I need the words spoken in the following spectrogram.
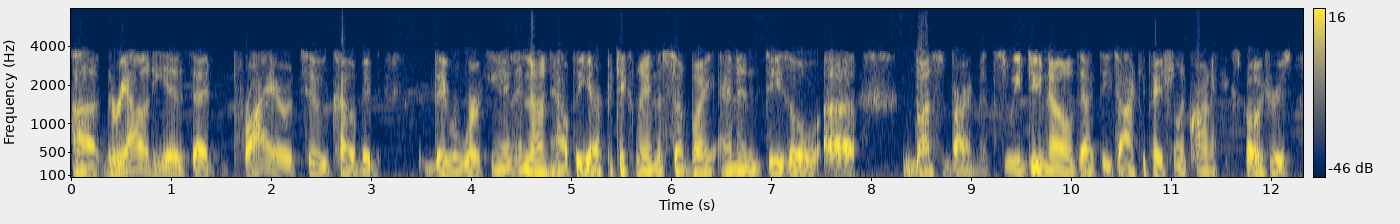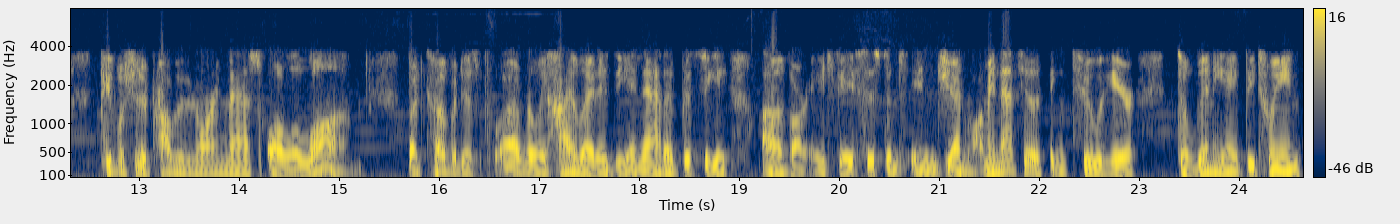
Uh, the reality is that prior to COVID, they were working in an unhealthy air, particularly in the subway and in diesel uh, bus environments. We do know that these occupational and chronic exposures, people should have probably been wearing masks all along. But COVID has uh, really highlighted the inadequacy of our HVA systems in general. I mean, that's the other thing, too, here, delineate between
